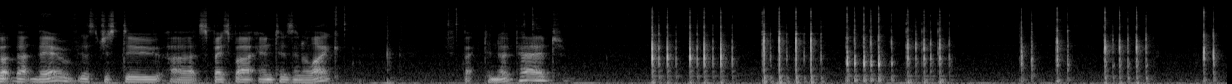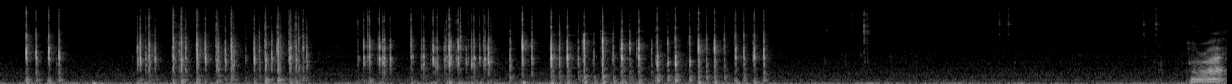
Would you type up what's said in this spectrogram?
Got that there, let's just do uh, spacebar enters and alike. Back to Notepad. All right.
